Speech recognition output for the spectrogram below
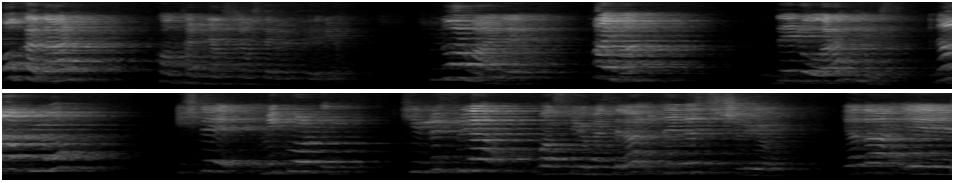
o kadar kontaminasyon sebep veriyor. Şimdi normalde hayvan deri olarak temiz. Ne yapıyor? İşte mikro kirli suya basıyor mesela, üzerine sıçrıyor. Ya da ee,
